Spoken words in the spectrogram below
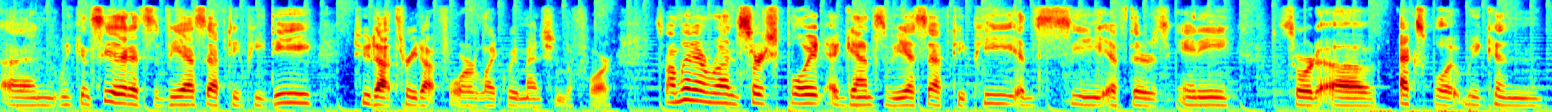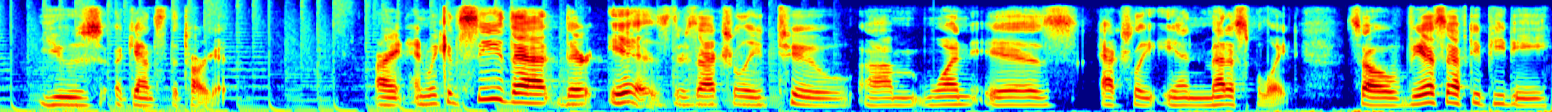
and we can see that it's VSFTPD 2.3.4 like we mentioned before. So I'm going to run searchsploit against VSFTP and see if there's any sort of exploit we can use against the target. All right, and we can see that there is, there's actually two. Um, one is actually in Metasploit. So VSFTPD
